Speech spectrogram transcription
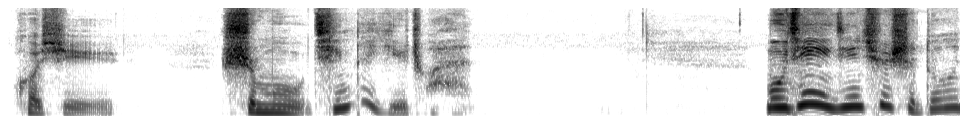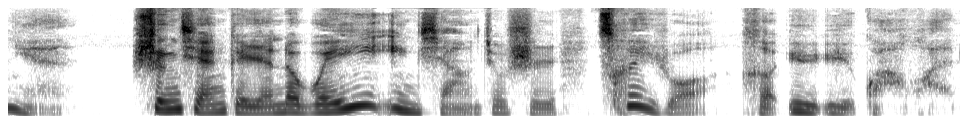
或许是母亲的遗传。母亲已经去世多年，生前给人的唯一印象就是脆弱和郁郁寡欢，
